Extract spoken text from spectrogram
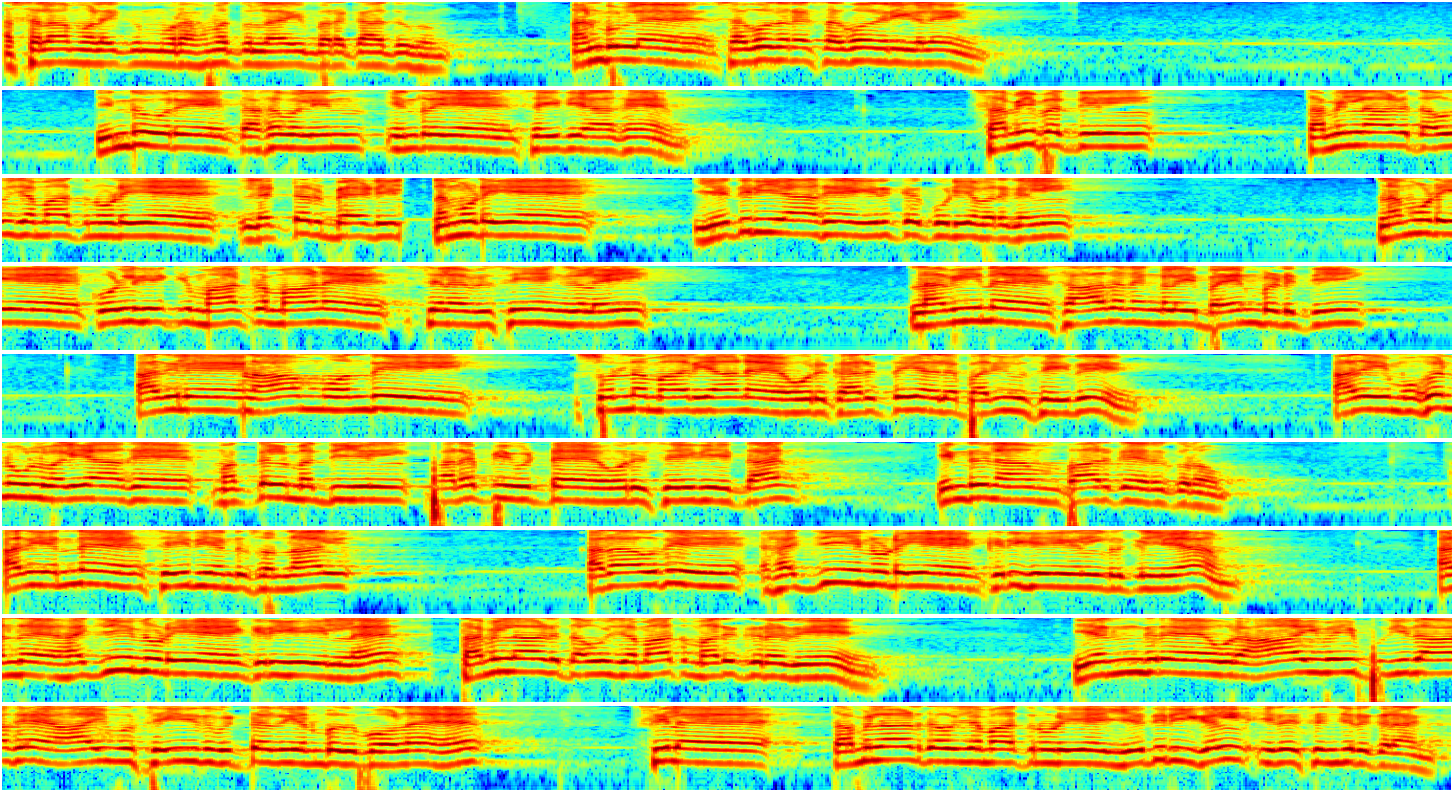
அஸ்லாம் வலைக்கும் ரஹமத்துல்லாஹி பரகாத்துகும் அன்புள்ள சகோதர சகோதரிகளே இன்று ஒரு தகவலின் இன்றைய செய்தியாக சமீபத்தில் தமிழ்நாடு தவு ஜமாத்தினுடைய லெட்டர் பேடில் நம்முடைய எதிரியாக இருக்கக்கூடியவர்கள் நம்முடைய கொள்கைக்கு மாற்றமான சில விஷயங்களை நவீன சாதனங்களை பயன்படுத்தி அதிலே நாம் வந்து சொன்ன மாதிரியான ஒரு கருத்தை அதில் பதிவு செய்து அதை முகநூல் வழியாக மக்கள் மத்தியில் பரப்பிவிட்ட ஒரு செய்தியைத்தான் இன்று நாம் பார்க்க இருக்கிறோம். அது என்ன செய்தி என்று சொன்னால் அதாவது ஹஜ்ஜியினுடைய கிரிகைகள் இருக்கு இல்லையா? அந்த ஹஜ்ஜியினுடைய கிரிகையில் தமிழ்நாடு தவு ஜமாத் மறுக்கிறது. என்கிற ஒரு ஆய்வை புதிதாக ஆய்வு செய்து விட்டது என்பது போல சில தமிழ்நாடு தௌ ஜமாத்தினுடைய எதிரிகள் இதை செஞ்சிருக்கிறாங்க.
